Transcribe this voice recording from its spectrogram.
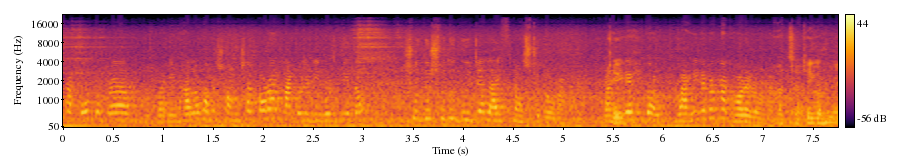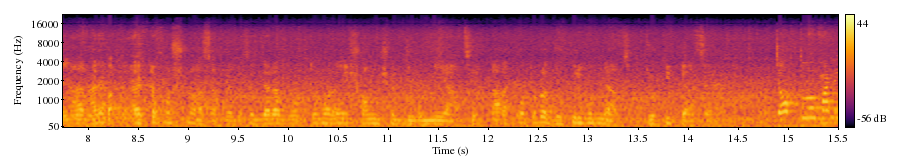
থাকো তোমরা মানে ভালোভাবে সংসার করো আর না করলে ডিভোর্স দিয়ে দাও। শুধু শুধু দুইটা লাইফ নষ্ট করো না। বাহিরের বাহিরেরও না ঘরেরও না। আচ্ছা ঠিক আছে। আরেকটা প্রশ্ন আছে আপনার কাছে। যারা বর্তমানে সংসার জীবন নিয়ে আছে তারা কতটা ঝুঁকির গুণে আছে ঝুঁকিতে আছে যত মানে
